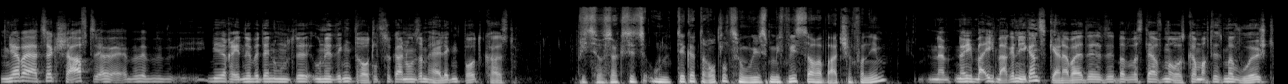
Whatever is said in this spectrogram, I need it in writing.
Ja, aber er hat es ja geschafft. Äh, Wir reden über den unnötigen Trottel sogar in unserem heiligen Podcast. Wieso sagst du jetzt unnötiger Trottel zum Will Smith? Willst du auch erwatschen von ihm? Na, na, ich, mag, ich mag ihn eh ganz gern, aber was der auf dem Oscar macht, ist mir wurscht.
